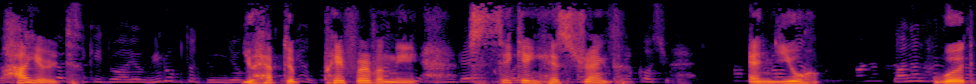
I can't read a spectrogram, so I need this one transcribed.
hired. You have to pray fervently, seeking His strength and you would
